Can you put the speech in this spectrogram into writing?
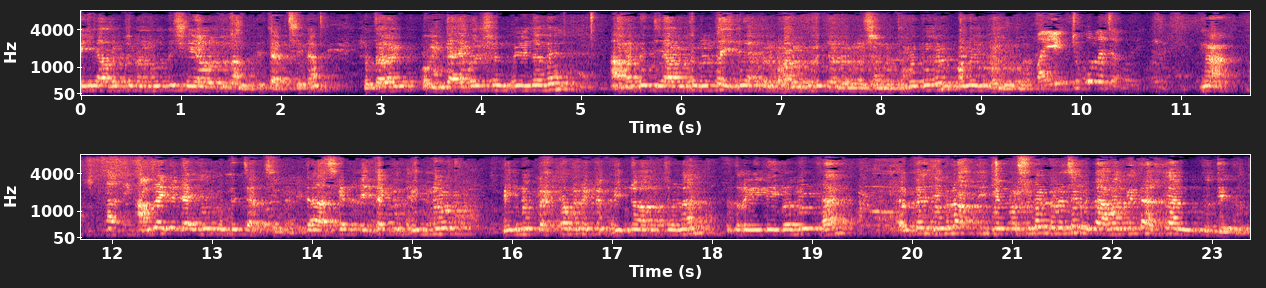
এই আলোচনার মধ্যে সেই আলোচনা আনতে চাচ্ছি না। সুতরাং ওই ডাইভার্সন হয়ে যাবে। আমাদের যে আলোচনাটা এটা আপনারা ভালো করে জনগণের সামনে তুলে ধরেন। অনেক ধন্যবাদ। একটু বলে যান। না আমরা এটা ডাইভার্ট করতে চাচ্ছি না। এটা আজকে এটা একটু ভিন্ন ভিন্ন প্রেক্ষাপটে একটা ভিন্ন আলোচনা। সুতরাং এটা এইভাবেই থাক। ওটা যেগুলো আপনি যে প্রশ্নটা করেছেন ওটা আমার কাছে আসলে আমি উত্তর দিয়ে দেবো।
